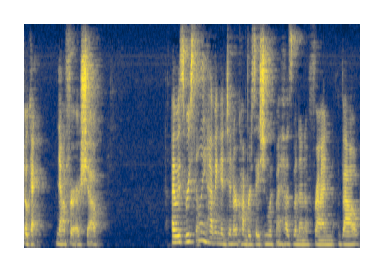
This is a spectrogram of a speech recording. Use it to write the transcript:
Okay, now for our show. I was recently having a dinner conversation with my husband and a friend about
